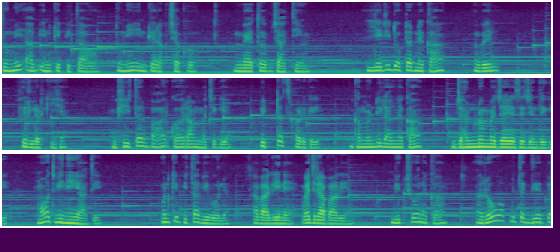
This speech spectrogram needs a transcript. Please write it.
तुम ही अब इनके पिता हो, तुम ही इनके रक्षक हो। मैं तो अब जाती हूँ। लेडी डॉक्टर ने कहा, वेल, फिर लड़की है। भीतर बाहर को हराम मच गया। पिट्टस पड़ गई। घमंडी लाल ने कहा जहन्नुम में जाए ऐसी ज़िंदगी। मौत भी नहीं आती। उनके पिता भी बोले अबागी ने वज्र अबागी भिक्षुओं ने कहा, रो अपनी तकदीर पे।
